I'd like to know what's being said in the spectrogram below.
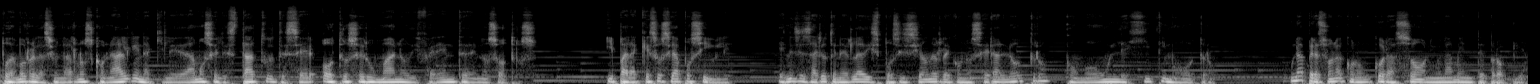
podemos relacionarnos con alguien a quien le damos el estatus de ser otro ser humano diferente de nosotros. Y para que eso sea posible, es necesario tener la disposición de reconocer al otro como un legítimo otro. Una persona con un corazón y una mente propia,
